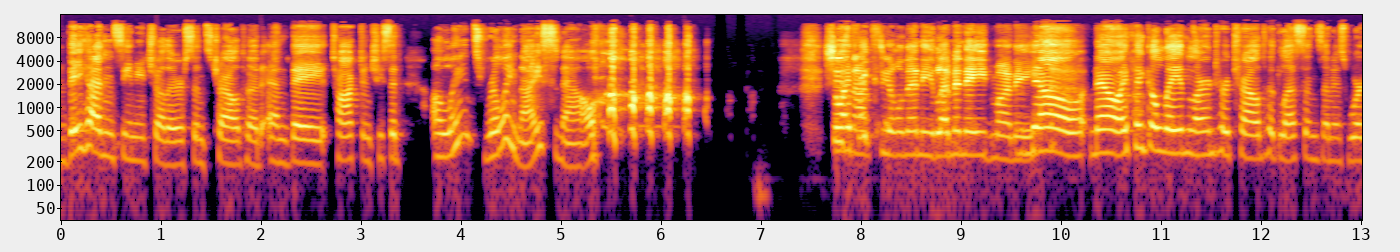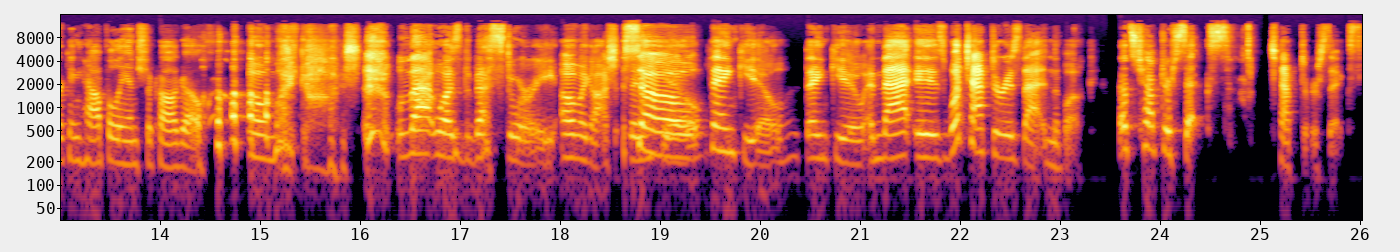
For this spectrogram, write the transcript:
they hadn't seen each other since childhood and they talked and she said elaine's really nice now. She's so not think, stealing any lemonade money. No no i think elaine learned her childhood lessons and is working happily in chicago. Oh my gosh. Well that was the best story. Oh my gosh. Thank so you. thank you. Thank you. And that is what chapter is that in the book? That's chapter six chapter six.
